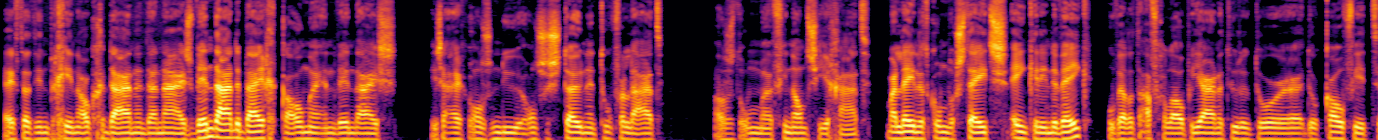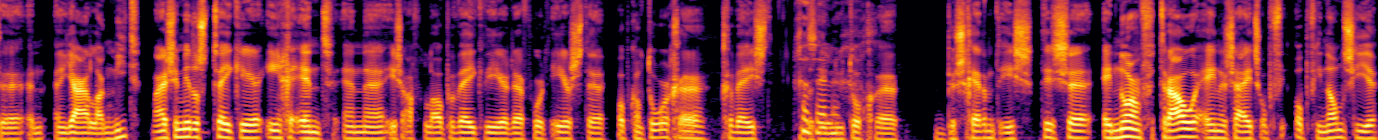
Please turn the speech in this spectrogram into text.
Heeft dat in het begin ook gedaan. En daarna is Wenda erbij gekomen. En Wenda is, is eigenlijk ons, nu onze steun en toeverlaat als het om eh, financiën gaat. Maar Leendert komt nog steeds één keer in de week. Hoewel het afgelopen jaar natuurlijk door, eh, door COVID eh, een, een jaar lang niet. Maar hij is inmiddels twee keer ingeënt en is afgelopen week weer voor het eerst op kantoor ge- geweest. Omdat hij Gezellig. nu toch beschermd is. Het is eh, enorm vertrouwen, enerzijds op, op financiën.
